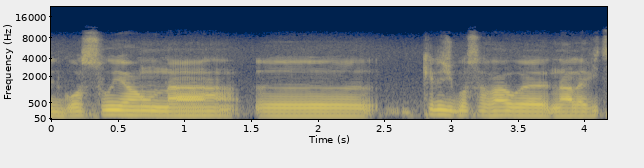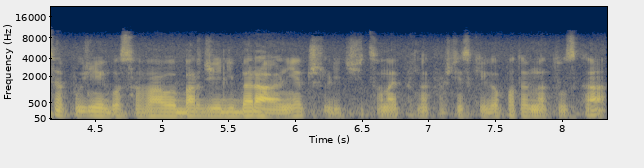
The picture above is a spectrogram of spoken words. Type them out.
y, głosują na. y, Kiedyś głosowały na lewicę, później głosowały bardziej liberalnie, czyli ci, co najpierw na Kwaśniewskiego, potem na Tuska,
